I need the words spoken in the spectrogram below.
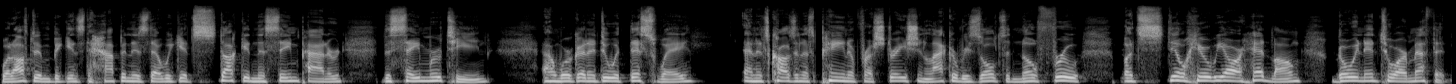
what often begins to happen is that we get stuck in the same pattern, the same routine, and we're going to do it this way. And it's causing us pain and frustration, lack of results, and no fruit. But still, here we are headlong going into our method.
